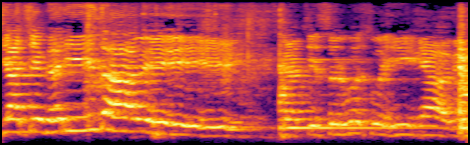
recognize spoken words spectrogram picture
ज्याचे घरी जावे त्याचे सर्व सोयी न्यावे.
